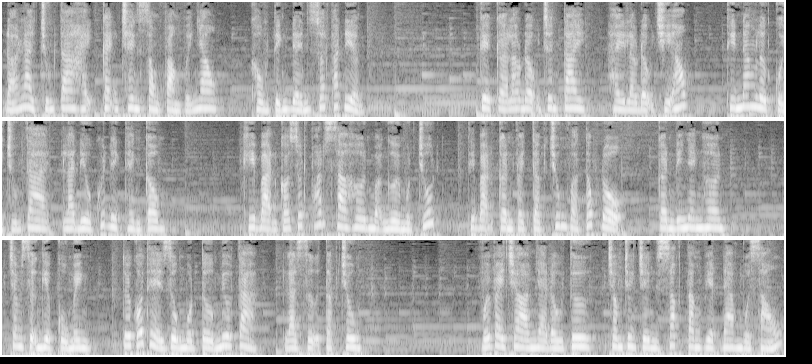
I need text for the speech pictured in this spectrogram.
đó là chúng ta hãy cạnh tranh sòng phẳng với nhau, không tính đến xuất phát điểm. Kể cả lao động chân tay hay lao động trí óc, thì năng lực của chúng ta là điều quyết định thành công. Khi bạn có xuất phát xa hơn mọi người một chút, thì bạn cần phải tập trung vào tốc độ, cần đi nhanh hơn. Trong sự nghiệp của mình, tôi có thể dùng một từ miêu tả là sự tập trung. Với vai trò nhà đầu tư trong chương trình Sắc Tăng Việt Nam mùa 6,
